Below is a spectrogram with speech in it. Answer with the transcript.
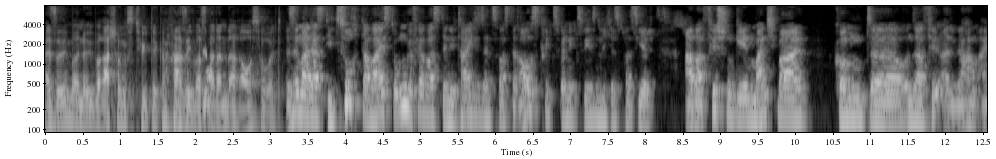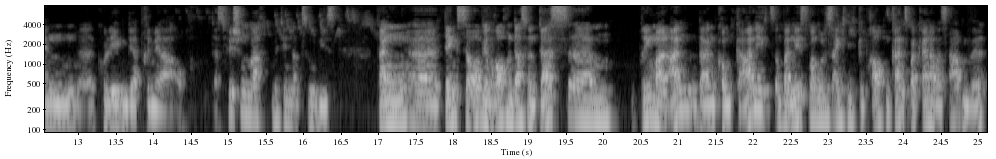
Also immer eine Überraschungstüte quasi, was ja. man dann da rausholt. Das ist immer das, die Zucht, da weißt du ungefähr, was du in die Teiche setzt, was du rauskriegst, wenn nichts Wesentliches passiert. Aber Fischen gehen manchmal kommt äh, unser, also wir haben einen äh, Kollegen, der primär auch das Fischen macht mit den Azubis. Dann äh, denkst du, oh, wir brauchen das und das, ähm, bring mal an, dann kommt gar nichts und beim nächsten Mal, wo du es eigentlich nicht gebrauchen kannst, weil keiner was haben will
